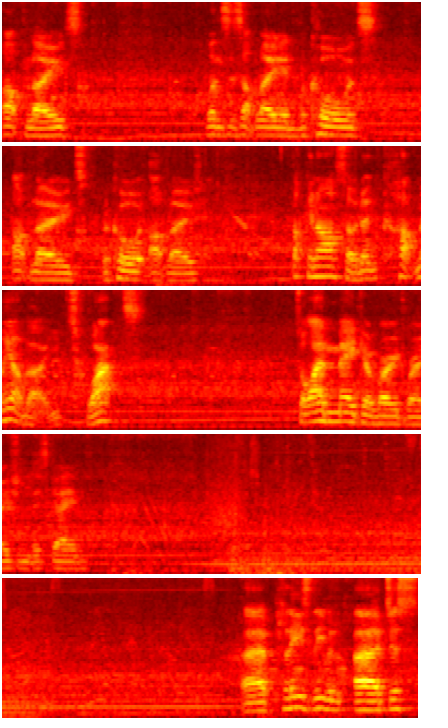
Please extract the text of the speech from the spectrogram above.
upload. Once it's uploaded, records upload, record, upload. Fucking arsehole, don't cut me up though, you twat. So I make a road rage in this game. Uh, please leave uh, just,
